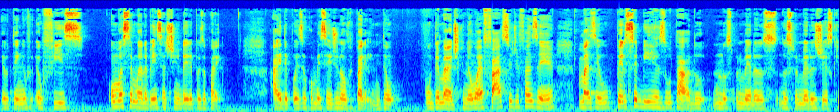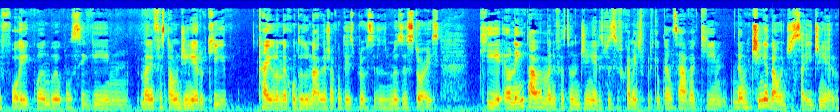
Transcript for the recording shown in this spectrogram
eu tenho eu fiz uma semana bem certinho, daí depois eu parei. Aí depois eu comecei de novo e parei. Então, o The Magic não é fácil de fazer, mas eu percebi resultado nos primeiros, nos primeiros dias, que foi quando eu consegui manifestar um dinheiro que caiu na minha conta do nada. Eu já contei isso pra vocês nos meus stories. Que eu nem tava manifestando dinheiro especificamente porque eu pensava que não tinha de onde sair dinheiro.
